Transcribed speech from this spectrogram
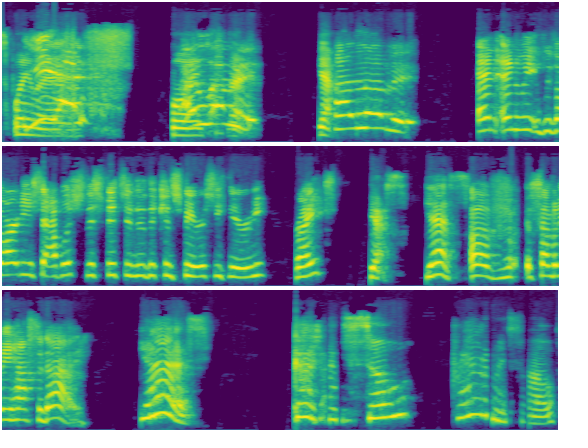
Spoiler. Yes, Spoiler. I love it. Yeah. I love it. And and we we've already established this fits into the conspiracy theory, right? Yes. Yes. Of somebody has to die. Yes. Gosh, I'm so proud of myself.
